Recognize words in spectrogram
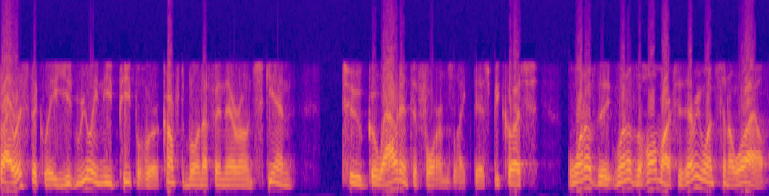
stylistically, you really need people who are comfortable enough in their own skin to go out into forums like this because one of the one of the hallmarks is every once in a while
